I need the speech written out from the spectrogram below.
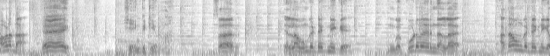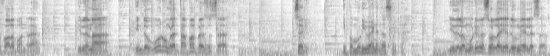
அவ்வளவுதான். ஏய் என்கிட்டயே வா சார் எல்லாம் உங்க டெக்னிக்கு உங்க கூடவே இருந்தேன்ல. அதான் உங்க டெக்னிக்கை ஃபாலோ பண்றேன். இல்லனா இந்த ஊர் உங்களை தப்பா பேசும் சார் சரி இப்ப முடிவா என்னதான் சொல்ற? இதுல முடிவு சொல்ல எதுவுமே இல்லை சார்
